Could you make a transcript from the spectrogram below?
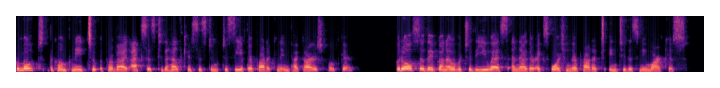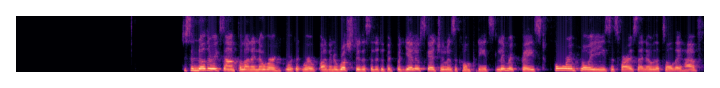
promote the company to provide access to the healthcare system to see if their product can impact Irish healthcare. But also, they've gone over to the US and now they're exporting their product into this new market. just another example, and I know we're, we're, we're I'm going to rush through this a little bit, but Yellow Schedule is a company, it's Limerick based, four employees, as far as I know, that's all they have.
